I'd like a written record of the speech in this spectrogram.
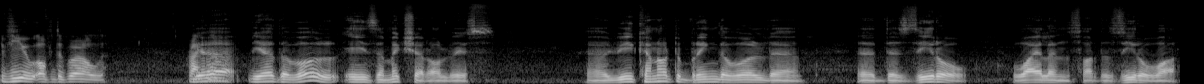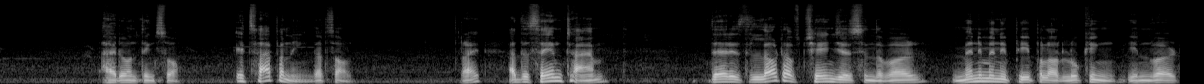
view of the world right yeah, now yeah, the world is a mixture always. Uh, we cannot bring the world uh, uh, the zero violence or the zero war. I don't think so. It's happening, that's all. Right? At the same time, there is a lot of changes in the world. Many, many people are looking inward.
